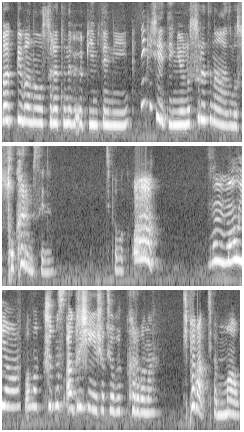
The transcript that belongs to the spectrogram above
Bak bir bana o suratını bir öpeyim seni. Ne güzel dinliyorsun o suratını ağzıma sokarım senin. Tipe bak. Ah! Lan mal ya. Valla cuteness aggression yaşatıyor bu karı bana. Tipe bak tipe mal.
